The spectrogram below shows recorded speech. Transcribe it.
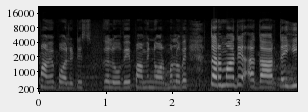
ਭਾਵੇਂ ਪੋਲਿਟਿਕਲ ਹੋਵੇ ਭਾਵੇਂ ਨਾਰਮਲ ਹੋਵੇ ਧਰਮਾਂ ਦੇ ਆਧਾਰ ਤੇ ਹੀ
